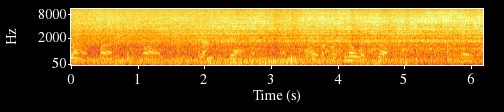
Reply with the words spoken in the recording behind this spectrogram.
Well, first, for the cars. Yeah? Yeah. So, I can always put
